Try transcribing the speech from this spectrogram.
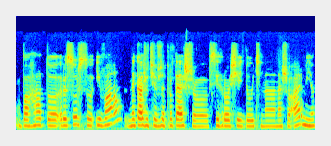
багато ресурсу і вам, не кажучи вже про те, що всі гроші йдуть на нашу армію,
